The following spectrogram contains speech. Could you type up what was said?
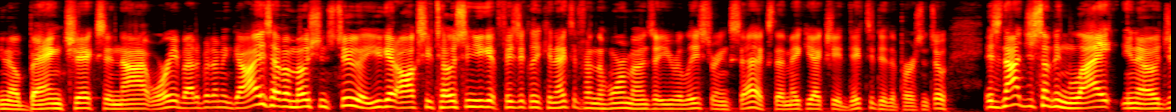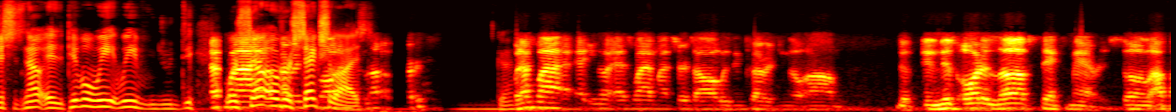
you know, bang chicks and not worry about it. But I mean, guys have emotions too. You get oxytocin, you get physically connected from the hormones that you release during sex that make you actually addicted to the person. So it's not just something light, you know. Just it's no it, people we we That's We're so I over-sexualized. love first. Okay. But that's why, you know, that's why my church I always encourage, you know, um, the, in this order, love, sex, marriage. So I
